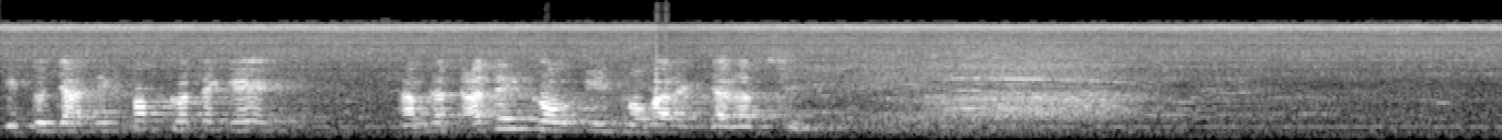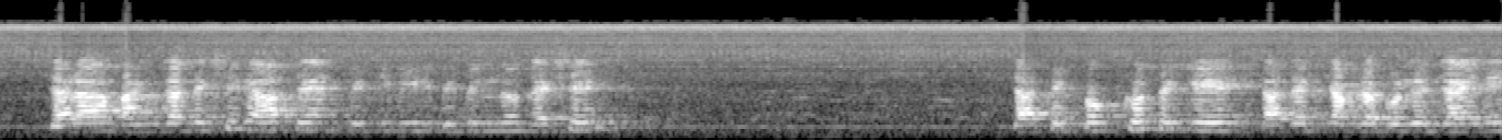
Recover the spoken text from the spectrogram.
কিন্তু জাতির পক্ষ থেকে আমরা তাদেরকেও ঈদ মোবারক জানাচ্ছি। যারা বাংলাদেশিরা আছেন, পৃথিবীর বিভিন্ন দেশে, জাতির পক্ষ থেকে তাদেরকে আমরা বলে যাইনি,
